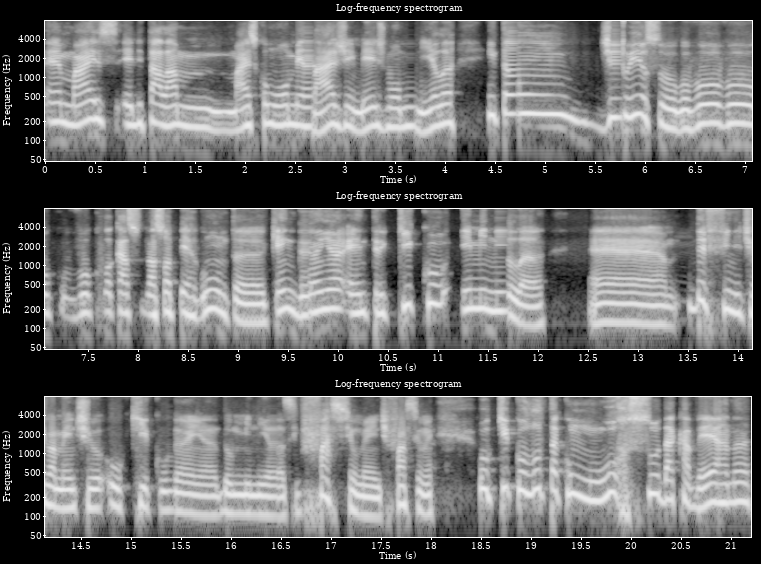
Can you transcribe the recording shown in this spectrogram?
é mais. Ele tá lá mais como homenagem mesmo ao Minila. Então, dito isso, eu vou, vou, vou colocar na sua pergunta: quem ganha entre Kiko e Minila? É, definitivamente o Kiko ganha do Minila, assim, facilmente, facilmente. O Kiko luta com um urso da caverna.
